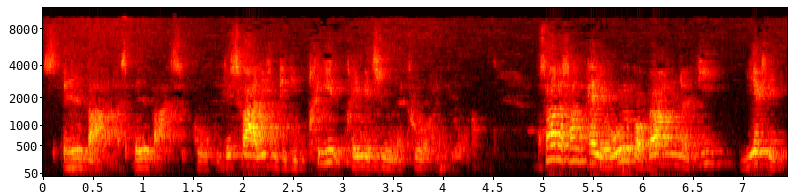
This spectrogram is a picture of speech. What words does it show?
spædbarn og spædbarnsgruppen, det svarer ligesom til de primitive naturreligioner. Og så er der sådan en periode, hvor børnene de virkelig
